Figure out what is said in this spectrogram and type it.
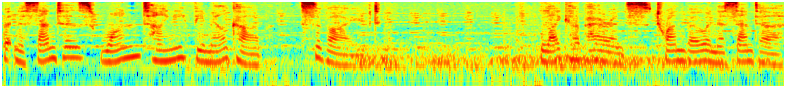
but Nasanta's one tiny female cub survived. Like her parents, Twambo and Nasanta,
